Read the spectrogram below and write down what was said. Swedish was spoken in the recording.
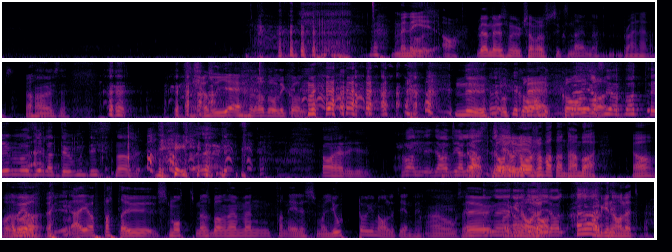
Men i, ja, Vem är det som har gjort Summer of 69 då? Brian Adams. ja, just det. Jag har så jävla dålig koll. Nu! Och Karl, Nej. Karl Nej bara, alltså jag fattar, det var så jävla dum tystnad. Ja herregud. Fan, ja, jag läste Larsson du- Larsson fattade inte, han bara Ja, vad Ja, men jag, det? ja, jag fattar ju smått men så bara, nej men fan är det som har gjort originalet egentligen? Ja, jag. Eh, Men, eh, originalet. jag- jag- ah, Originalet. jag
